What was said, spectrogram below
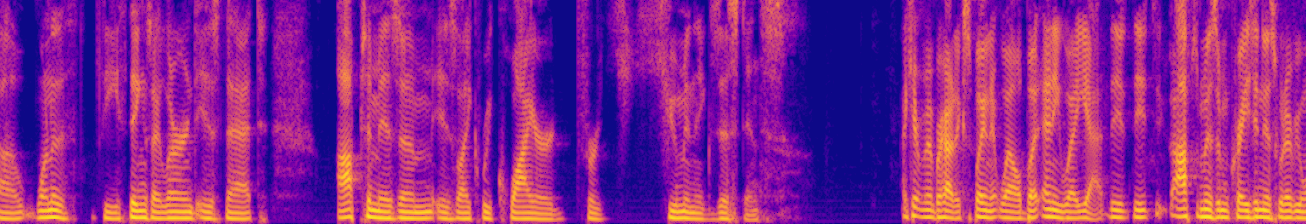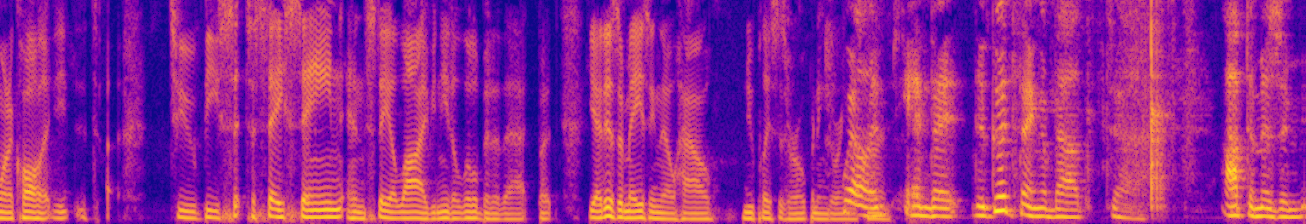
uh, one of the things I learned is that optimism is like required for human existence. I can't remember how to explain it well, but anyway, yeah, the, the optimism, craziness, whatever you want to call it, you- to be to stay sane and stay alive, you need a little bit of that. But yeah, it is amazing though how new places are opening during well, these and, times. and the the good thing about uh, optimism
